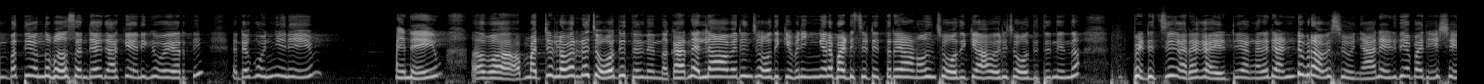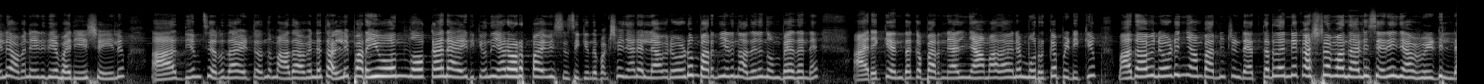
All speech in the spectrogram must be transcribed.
എൺപത്തി ഒന്ന് പെർസെന്റേജ് ആക്കി എനിക്ക് ഉയർത്തി. എന്റെ കുഞ്ഞിനെയും എന്നെയും മറ്റുള്ളവരുടെ ചോദ്യത്തിൽ നിന്ന് കാരണം എല്ലാവരും ചോദിക്കും ഇവൻ ഇങ്ങനെ പഠിച്ചിട്ട് ഇത്രയാണോ? എന്ന് ചോദിക്കും ആ ഒരു ചോദ്യത്തിൽ നിന്ന് പിടിച്ച് കരകയറ്റി അങ്ങനെ രണ്ട് പ്രാവശ്യവും ഞാൻ എഴുതിയ പരീക്ഷയിലും അവൻ എഴുതിയ പരീക്ഷയിലും ആദ്യം ചെറുതായിട്ടൊന്ന് മാതാവിനെ തള്ളി പറയുമോ എന്ന് നോക്കാനായിരിക്കും എന്ന് ഞാൻ ഉറപ്പായി വിശ്വസിക്കുന്നു. പക്ഷേ ഞാൻ എല്ലാവരോടും പറഞ്ഞിരുന്നു അതിന് മുമ്പേ തന്നെ ആരൊക്കെ എന്തൊക്കെ പറഞ്ഞാലും ഞാൻ മാതാവിനെ മുറുക്ക പിടിക്കും. മാതാവിനോടും ഞാൻ പറഞ്ഞിട്ടുണ്ട് എത്ര തന്നെ കഷ്ടം വന്നാലും ശരി ഞാൻ വിടില്ല.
